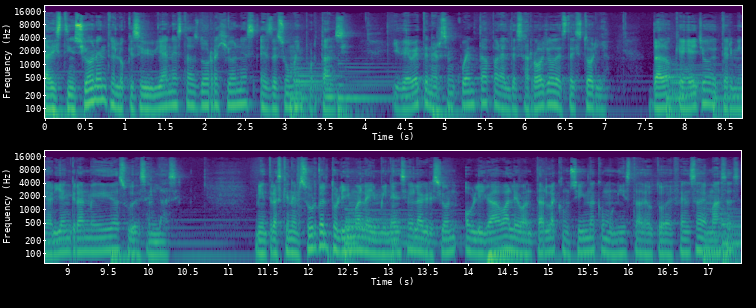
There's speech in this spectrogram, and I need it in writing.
La distinción entre lo que se vivía en estas dos regiones es de suma importancia y debe tenerse en cuenta para el desarrollo de esta historia, dado que ello determinaría en gran medida su desenlace. Mientras que en el sur del Tolima la inminencia de la agresión obligaba a levantar la consigna comunista de autodefensa de masas,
